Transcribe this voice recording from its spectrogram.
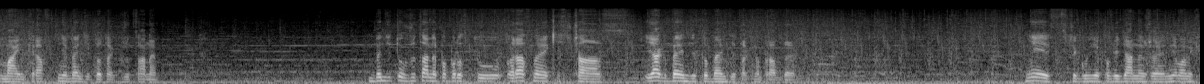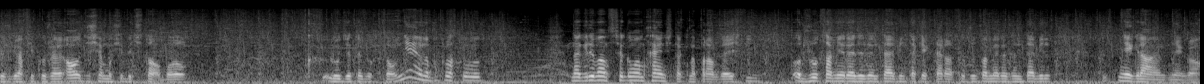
Minecraft, nie będzie to tak wrzucane. Będzie to wrzucane po prostu raz na jakiś czas. Jak będzie, to będzie tak naprawdę. Nie jest szczególnie powiedziane, że nie mam jakiegoś grafiku, że o, dzisiaj musi być to, bo ludzie tego chcą. Nie, no po prostu nagrywam z czego mam chęć tak naprawdę. Jeśli odrzuca mnie Resident Evil, tak jak teraz odrzuca mnie Resident Evil, nie grałem w niego.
